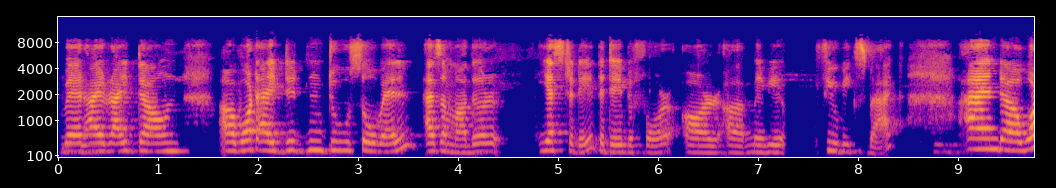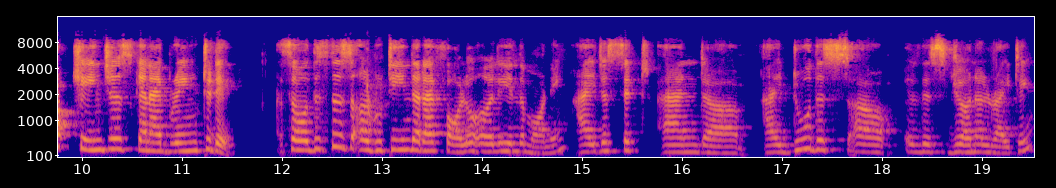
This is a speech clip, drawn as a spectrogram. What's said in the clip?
where mm-hmm. I write down uh, what I didn't do so well as a mother yesterday, the day before, or uh, maybe a few weeks back, mm-hmm. and uh, what changes can I bring today? So this is a routine that I follow early in the morning. I just sit and uh, I do this uh, this journal writing,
